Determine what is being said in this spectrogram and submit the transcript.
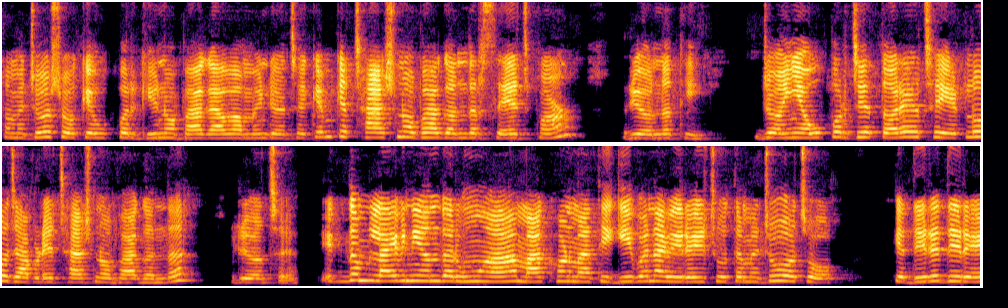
તમે જોશો કે ઉપર ઘીનો ભાગ આવવા માંડ્યો છે. કેમ કે છાશનો ભાગ અંદર સહેજ પણ રહ્યો નથી. જો અહીંયા ઉપર જે તરે છે, એટલો જ આપણે છાશનો ભાગ અંદર રહ્યો છે. એકદમ લાઈવની અંદર હું આ માખણમાંથી ઘી બનાવી રહી છું. તમે જુઓ છો કે ધીરે ધીરે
